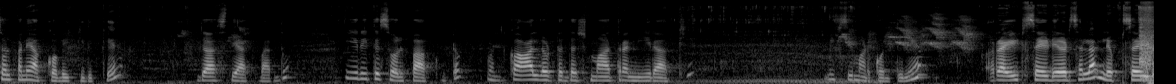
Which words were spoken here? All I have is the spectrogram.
ಸ್ವಲ್ಪನೇ ಹಾಕ್ಕೋಬೇಕು ಇದಕ್ಕೆ. ಜಾಸ್ತಿ ಹಾಕಬಾರ್ದು. ಈ ರೀತಿ ಸ್ವಲ್ಪ ಹಾಕ್ಬಿಟ್ಟು ಒಂದು ಕಾಲು ಲೋಟದಷ್ಟು ಮಾತ್ರ ನೀರು ಹಾಕಿ ಮಿಕ್ಸಿ ಮಾಡ್ಕೊತೀನಿ ರೈಟ್ ಸೈಡ್ ಎರಡು ಸಲ, ಲೆಫ್ಟ್ ಸೈಡ್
